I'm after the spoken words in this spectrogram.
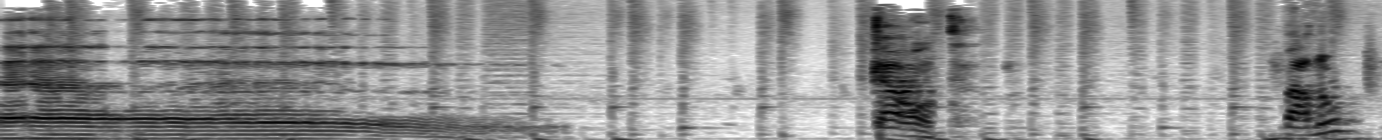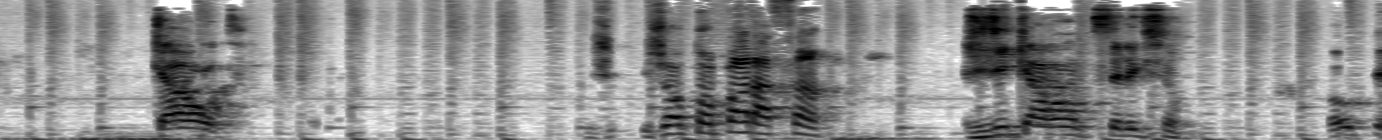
Euh... 40. Pardon? 40. J- J'entends pas la fin. J'ai dit 40 sélections. Ok.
